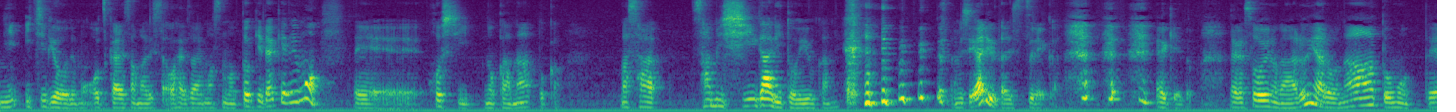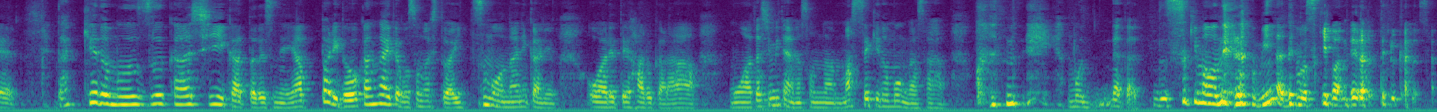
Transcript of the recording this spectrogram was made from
1秒でも「お疲れ様でしたおはようございます」の時だけでも、えー、欲しいのかなとか、まあ、さ寂しがりというかね。寂しがり言うたら失礼か。やけど。だからそういうのがあるんやろうなと思って。だけど難しかったですね。やっぱりどう考えてもその人はいつも何かに追われてはるからもう私みたいなそんな末席のもんがさ もうなんか隙間を狙う。みんなでも隙間を狙ってるからさ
